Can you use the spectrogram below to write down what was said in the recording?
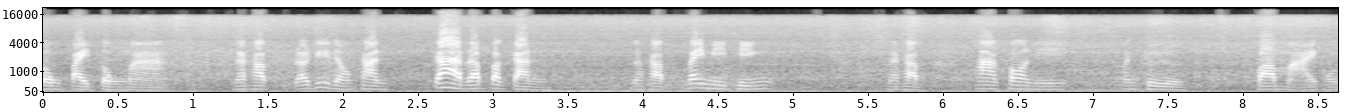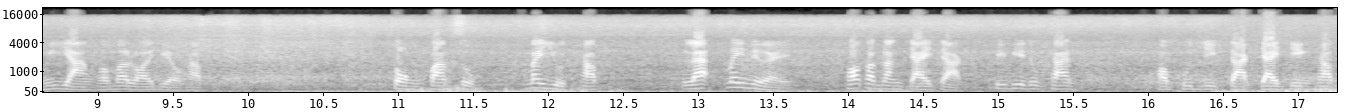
ตรงไปตรงมานะครับ แล้วที่สำคัญกล้ารับประกันนะครับ ไม่มีทิ้งนะครับ5ข้อนี้มันคือความหมายของนิยามคำว่าร้อยเดียวครับ ส่งความสุขไม่หยุดครับ และไม่เหนื่อย เพราะกำลังใจจากพี่ๆทุกท่าน ขอบคุณจริงจากใจจริงครับ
